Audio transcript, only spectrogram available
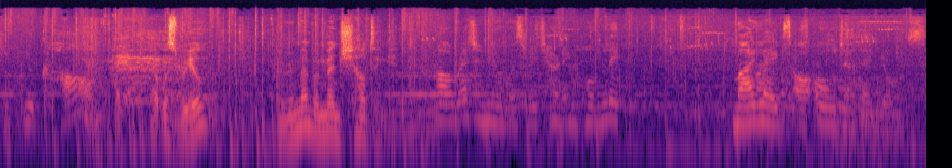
keep you calm. That was real? I remember men shouting. Our retinue was returning home late. My legs are older than yours.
